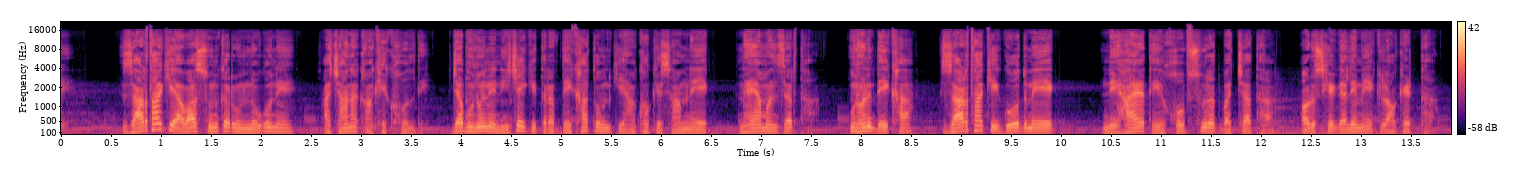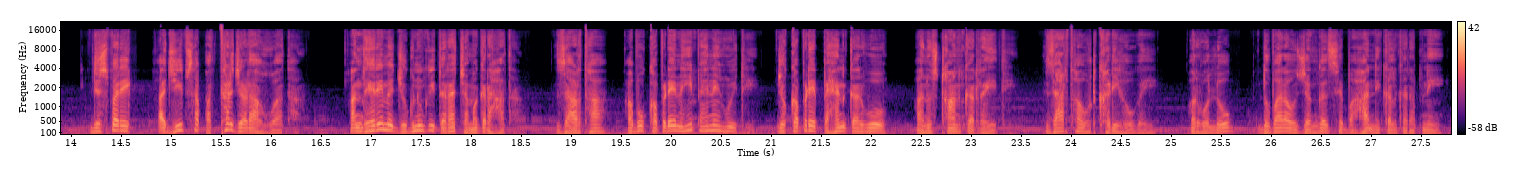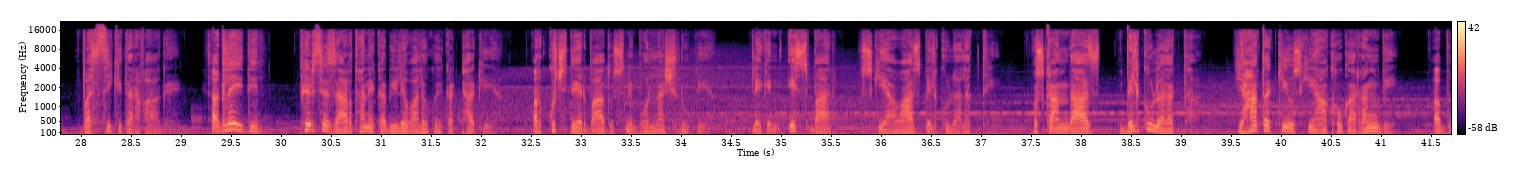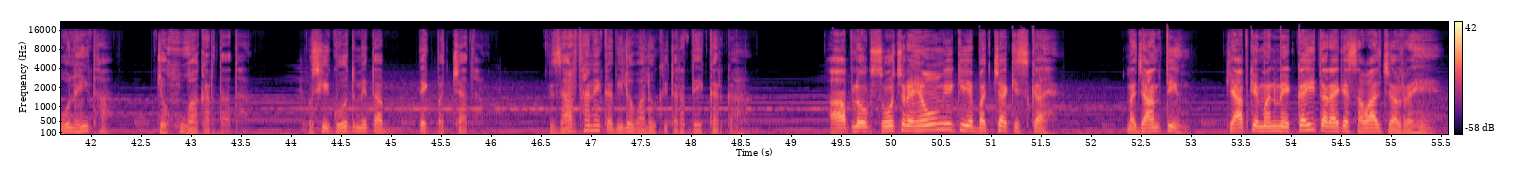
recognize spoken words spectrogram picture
जारथा की आवाज़ सुनकर उन लोगों ने अचानक आँखें खोल दी। जब उन्होंने नीचे की तरफ़ देखा तो उनकी आँखों के सामने एक नया मंजर था। उन्होंने देखा, जारथा की गोद में एक निहायत ही खूबसूरत बच्चा था और उसके गले में एक लॉकेट था, जिस पर एक अजीब सा पत्थर जड़ा हुआ था। अंधेरे में जुगनू की तरह चमक रहा था। जारथा अब वो कपड़े नहीं पहने हुई थी, जो कपड़े पहनकर वो अनुष्ठान कर रही थी। जारथा उठ खड़ी हो गई और वो लोग दोबारा उस जंगल से बाहर निकलकर अपनी बस्ती की तरफ़ आ गए। अगले ही दिन फिर से जारथा ने कबीले वालों को इकट्ठा किया और कुछ देर बाद उसने बोलना शुरू किया। लेकिन इस बार उसकी आवाज़ बिल्कुल अलग थी। उसका अंदाज बिल्कुल अलग था। यहाँ तक कि उसकी आँखों का रंग भी अब वो नहीं था जो हुआ करता था। उसकी गोद में तब एक बच्चा था। जारथा ने कबीलों वालों की तरफ़ देखकर कहा, आप लोग सोच रहे होंगे कि यह बच्चा किसका है? मैं जानती हूँ कि आपके मन में कई तरह के सवाल चल रहे हैं।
